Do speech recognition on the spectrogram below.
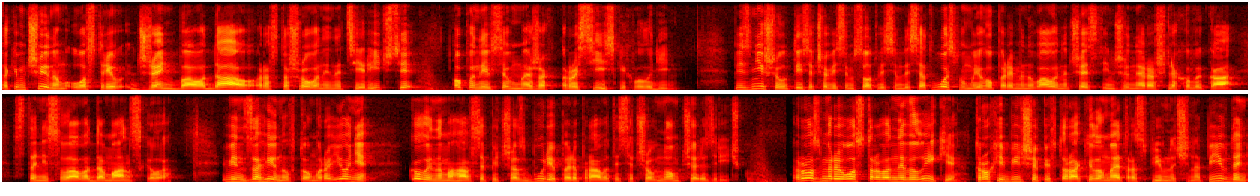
Таким чином, острів Джень-Бао-Дао, розташований на цій річці, опинився в межах російських володінь. Пізніше, у 1888-му, його перейменували на честь інженера-шляховика Станіслава Даманського. Він загинув в тому районі, коли намагався під час бурі переправитися човном через річку. Розміри острова невеликі, трохи більше півтора кілометра з півночі на південь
